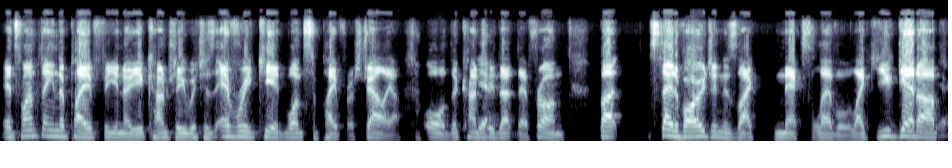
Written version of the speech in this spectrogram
it's one thing to play for you know your country, which is every kid wants to play for Australia or the country yeah. that they're from, but state of origin is like next level. Like you get up yeah.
